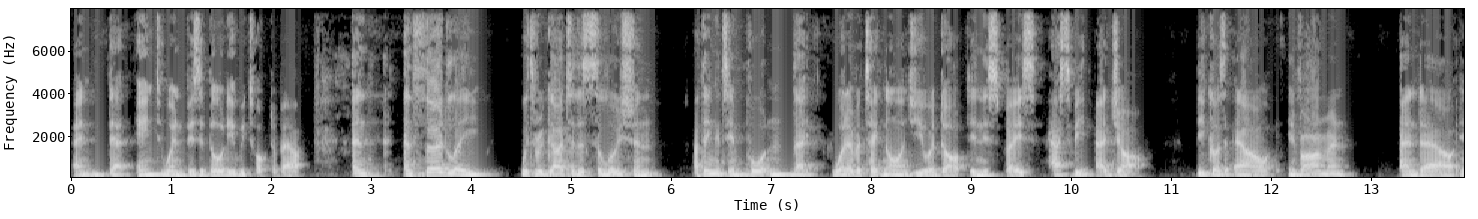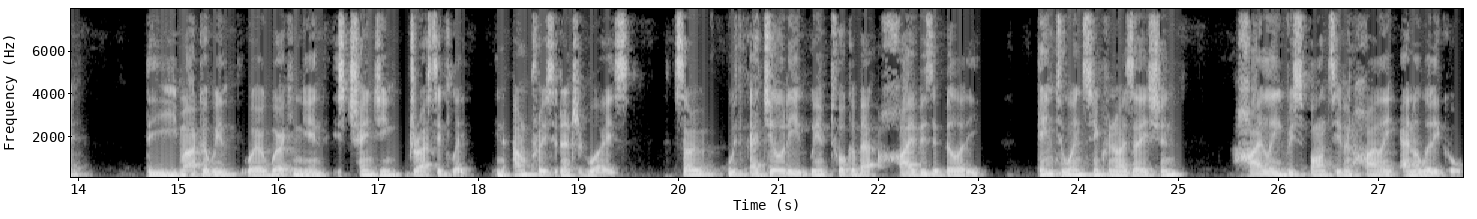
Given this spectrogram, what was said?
and that end to end visibility we talked about. And, and thirdly, with regard to the solution, I think it's important that whatever technology you adopt in this space has to be agile because our environment and our, the market we, we're working in is changing drastically in unprecedented ways. So with agility, we talk about high visibility, end to end synchronization, highly responsive and highly analytical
